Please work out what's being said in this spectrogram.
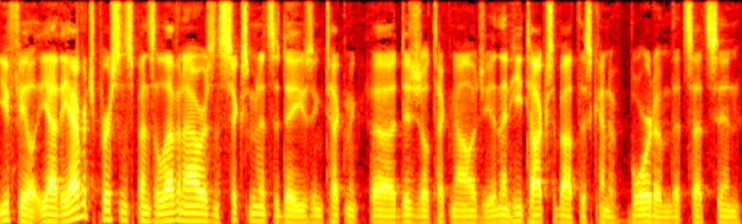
you feel yeah. The average person spends 11 hours and six minutes a day using techni- uh, digital technology, and then he talks about this kind of boredom that sets in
